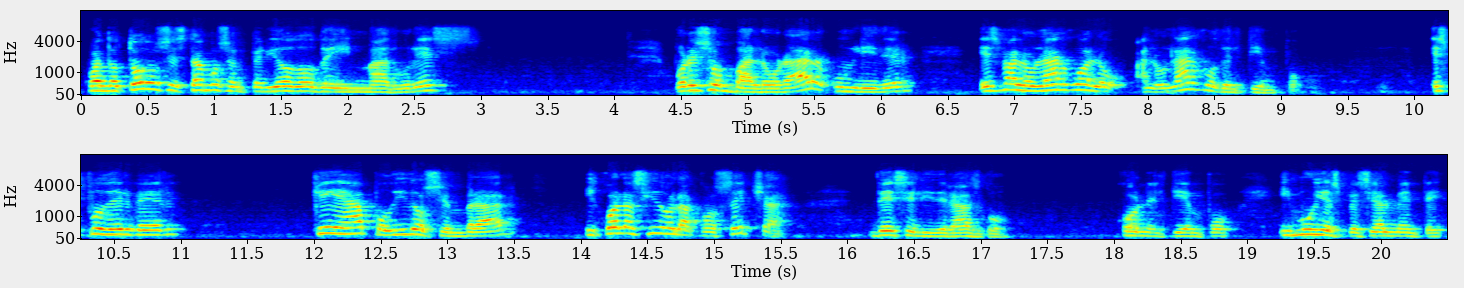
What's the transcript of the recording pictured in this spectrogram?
cuando todos estamos en periodo de inmadurez por eso valorar un líder es valorarlo a lo, a lo largo del tiempo. Es poder ver qué ha podido sembrar y cuál ha sido la cosecha de ese liderazgo con el tiempo y muy especialmente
